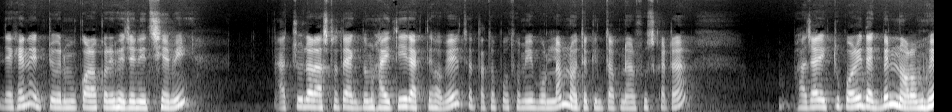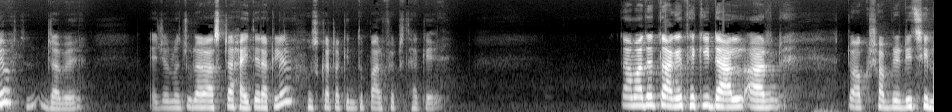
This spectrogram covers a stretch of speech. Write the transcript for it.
দেখেন একটু এরকম কড়া করে ভেজে নিচ্ছি আমি। আর চুলার আঁচটা একদম হাইতেই রাখতে হবে, তা তো প্রথমেই বললাম, নয়তো কিন্তু আপনার ফুচকাটা ভাজার একটু পরেই দেখবেন নরম হয়ে যাবে। এই জন্য চুলার আঁচটা হাইতে রাখলে ফুচকাটা কিন্তু পারফেক্ট থাকে। তো আমাদের তো আগে থেকেই ডাল আর টক সব রেডি ছিল।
